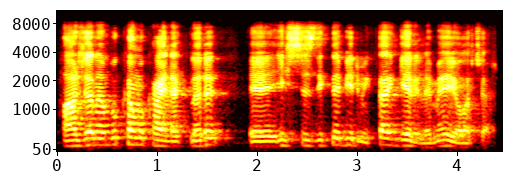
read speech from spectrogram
harcanan bu kamu kaynakları e, işsizlikte bir miktar gerilemeye yol açar.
